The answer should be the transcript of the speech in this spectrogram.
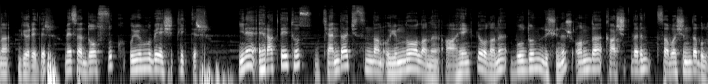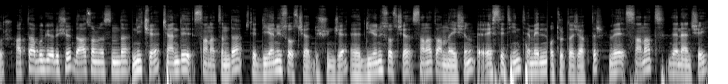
kurallarına göredir. Mesela dostluk uyumlu bir eşitliktir. Yine Herakleitos kendi açısından uyumlu olanı, ahenkli olanı bulduğunu düşünür. Onu da karşıtların savaşında bulur. Hatta bu görüşü daha sonrasında Nietzsche kendi sanatında işte Dionysosça düşünce, e, Dionysosça sanat anlayışının e, estetiğin temelini oturtacaktır. Ve sanat denen şey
